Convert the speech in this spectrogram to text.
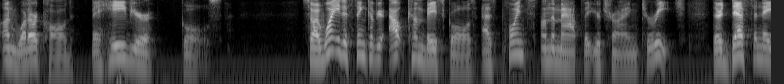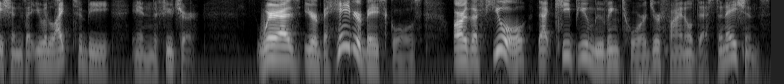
on what are called behavior goals. So I want you to think of your outcome based goals as points on the map that you're trying to reach. They're destinations that you would like to be in the future. Whereas your behavior based goals are the fuel that keep you moving towards your final destinations.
